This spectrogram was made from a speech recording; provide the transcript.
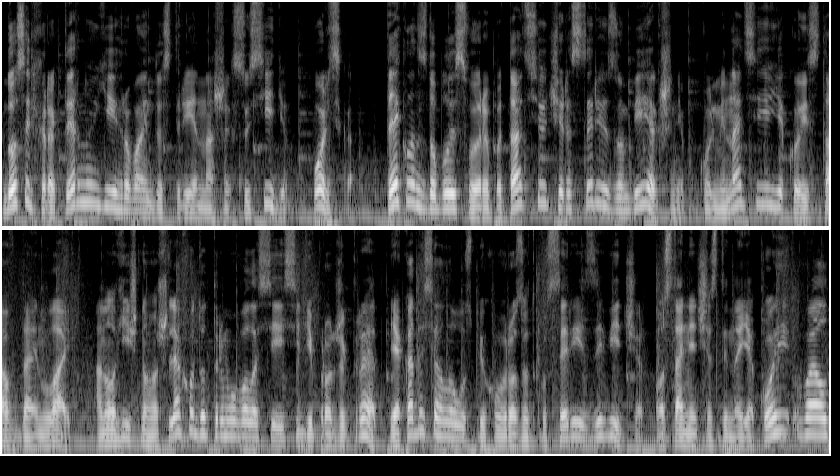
досить характерною є ігрова індустрія наших сусідів польська. Techland здобули свою репутацію через серію зомбі-екшенів, кульмінацією якої став Dying Light. Аналогічного шляху дотримувалася і CD Projekt Red, яка досягла успіху в розвитку серії The Witcher, остання частина якої Wild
